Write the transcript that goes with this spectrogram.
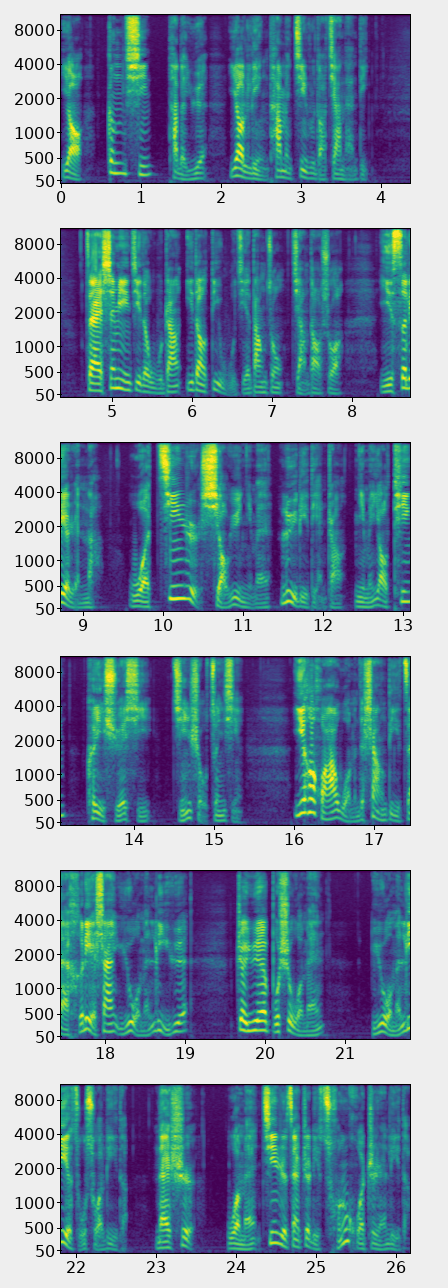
要更新他的约，要领他们进入到迦南地。在《生命记》的五章一到第五节当中讲到说：“以色列人呐，我今日晓谕你们律例典章，你们要听，可以学习，谨守遵行。耶和华我们的上帝在何烈山与我们立约，这约不是我们与我们列祖所立的，乃是我们今日在这里存活之人立的。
